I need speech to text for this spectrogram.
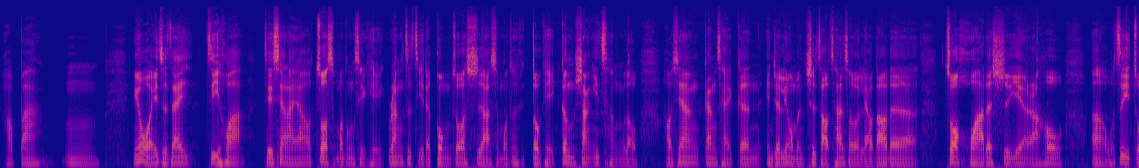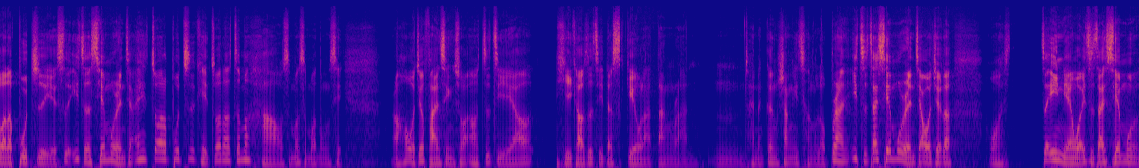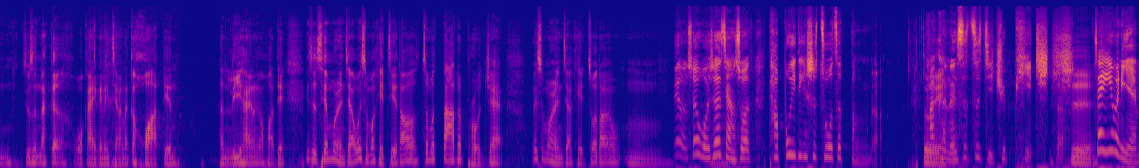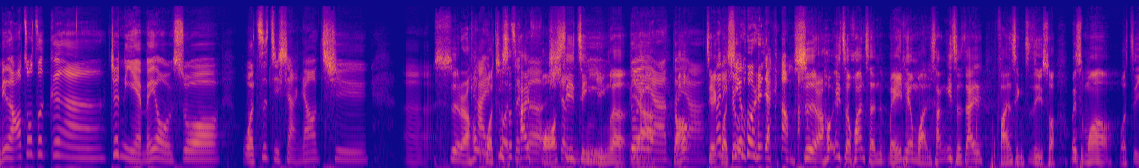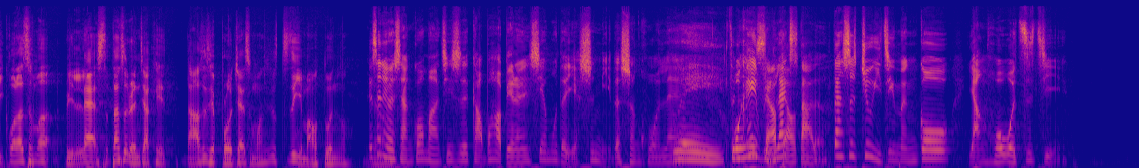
好吧，嗯，因为我一直在计划接下来要做什么东西，可以让自己的工作室啊，什么都都可以更上一层楼。好像刚才跟 Angeline 我们吃早餐时候聊到的做花的事业，然后呃，我自己做的布置也是一直羡慕人家，哎，做的布置可以做到这么好，什么什么东西。然后我就反省说，哦，自己也要提高自己的 skill 啦，当然，嗯，才能更上一层楼。不然一直在羡慕人家，我觉得我这一年我一直在羡慕，就是那个我刚才跟你讲那个花店。很厉害那个花店，一直羡慕人家为什么可以接到这么大的 project，为什么人家可以做到嗯，没有，所以我就讲说，他不一定是坐着等的，他可能是自己去 pitch 的。是再因为你也没有要做这个啊，就你也没有说我自己想要去呃是，然后我就是太佛系经营了对呀、呀，然后对呀、结果就羡慕人家干嘛？是，然后一直换成每一天晚上一直在反省自己说，为什么我自己过得这么 relax，但是人家可以拿到这些 project 什么，就自己矛盾咯。可是你有想过吗？其实搞不好别人羡慕的也是你的生活嘞。，对，这我可以个是想要表达的。但是就已经能够养活我自己。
